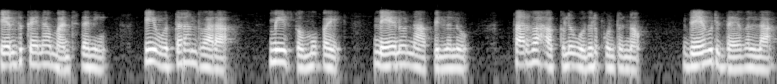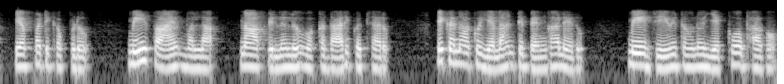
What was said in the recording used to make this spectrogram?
ఎందుకైనా మంచిదని. ఈ ఉత్తరం ద్వారా మీ సొమ్ముపై నేను నా పిల్లలు సర్వ హక్కులు వదులుకుంటున్నాం. దేవుడి దయవల్ల ఎప్పటికప్పుడు మీ సాయం వల్ల నా పిల్లలు ఒక దారికొచ్చారు. ఇక నాకు ఎలాంటి బెంగా లేదు. మీ జీవితంలో ఎక్కువ భాగం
